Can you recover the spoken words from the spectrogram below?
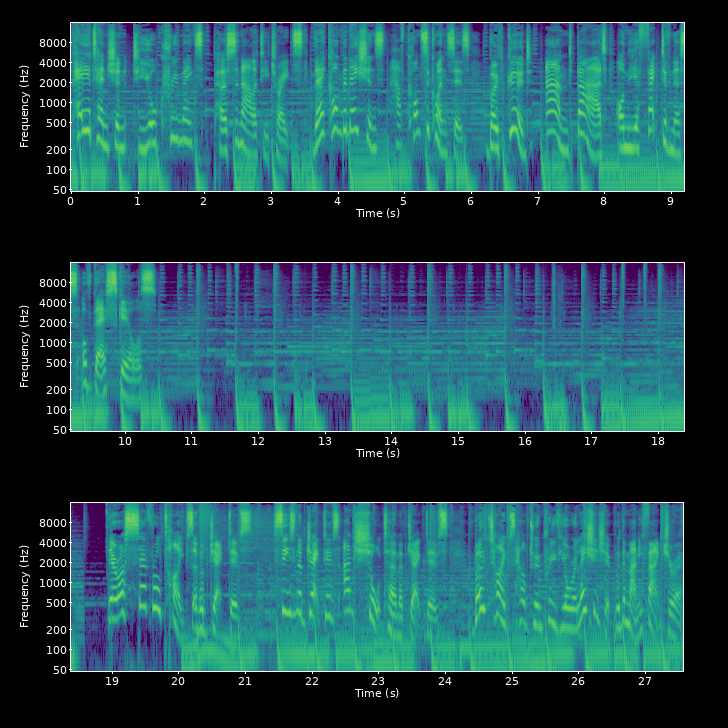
Pay attention to your crewmates' personality traits. Their combinations have consequences, both good and bad, on the effectiveness of their skills. There are several types of objectives season objectives and short term objectives. Both types help to improve your relationship with the manufacturer.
